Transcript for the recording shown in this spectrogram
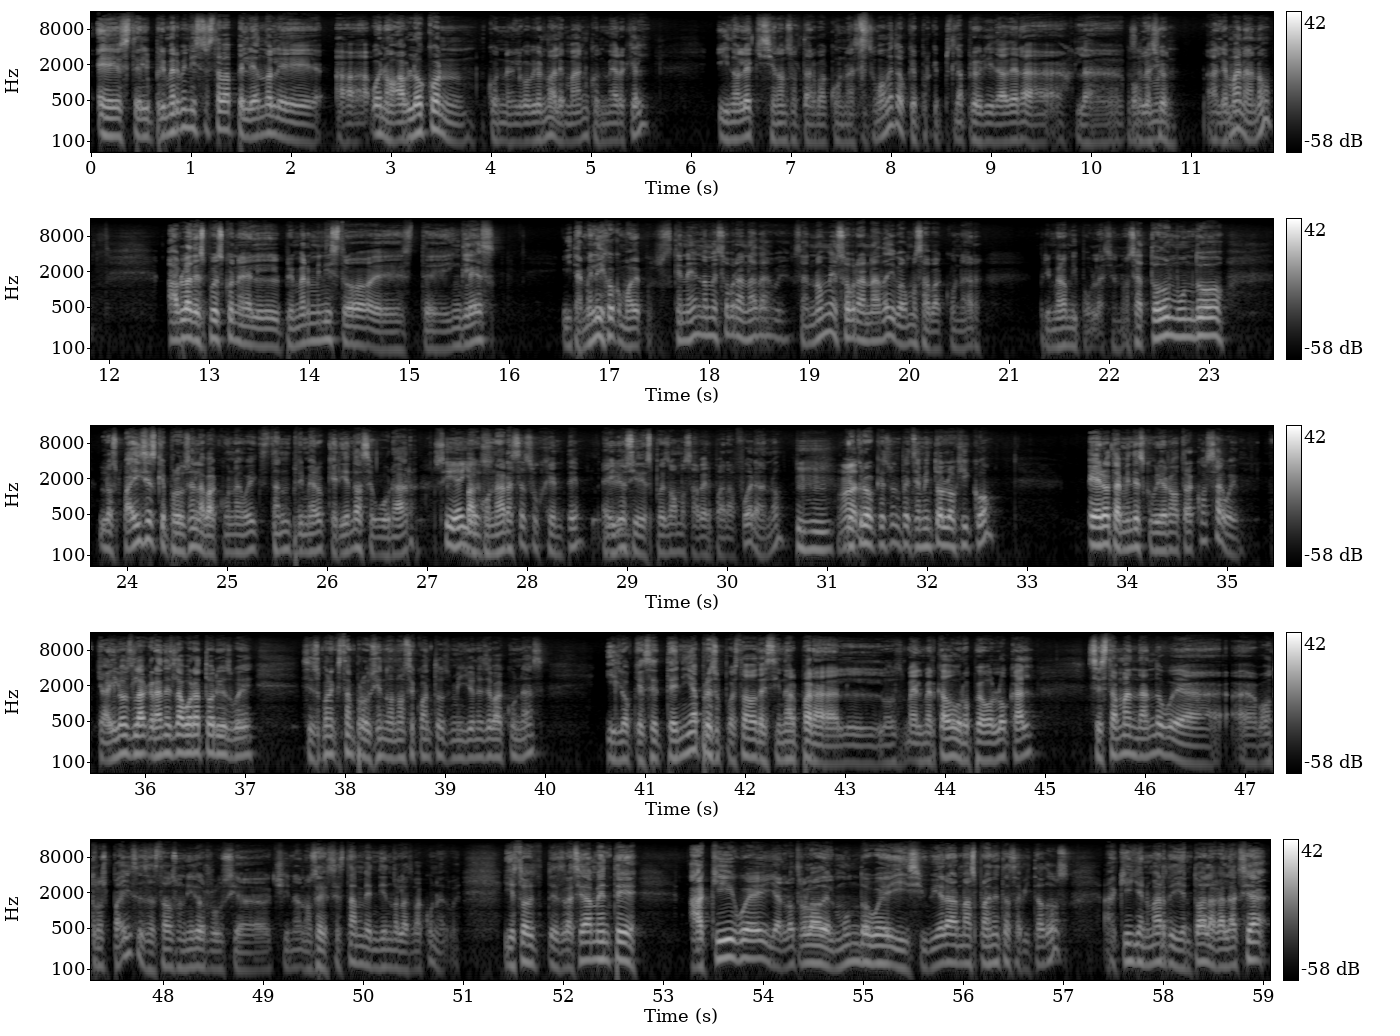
Este, el primer ministro estaba peleándole, a- bueno, habló con, con el gobierno alemán, con Merkel, y no le quisieron soltar vacunas en su momento, ¿por qué? porque pues, la prioridad era la Pues, población alemana, ¿no? Habla después con el primer ministro este, inglés y también le dijo como de, pues que en él no me sobra nada, güey. O sea, no me sobra nada y vamos a vacunar primero a mi población. O sea, todo el mundo, los países que producen la vacuna, güey, están primero queriendo asegurar Sí, ellos. vacunar hacia su gente, ellos y después vamos a ver para afuera, ¿no? Ujú. Ah, Yo creo que es un pensamiento lógico, pero también descubrieron otra cosa, güey. Que ahí los la- grandes laboratorios, güey, se supone que están produciendo no sé cuántos millones de vacunas y lo que se tenía presupuestado destinar para el, los- el mercado europeo local se está mandando, güey, a, a otros países, a Estados Unidos, Rusia, China, no sé, se están vendiendo las vacunas, güey. Y esto, desgraciadamente, aquí, güey, y al otro lado del mundo, güey, y si hubieran más planetas habitados, aquí y en Marte y en toda la galaxia,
